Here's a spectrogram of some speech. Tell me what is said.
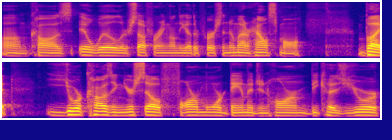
um, cause ill will or suffering on the other person, no matter how small. But you're causing yourself far more damage and harm because you're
